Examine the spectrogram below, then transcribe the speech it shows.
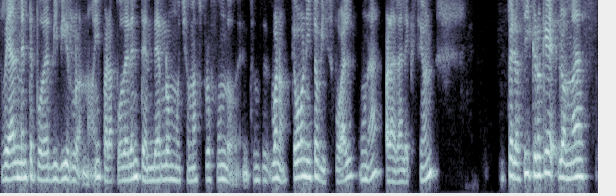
realmente poder vivirlo, ¿no? Y para poder entenderlo mucho más profundo. Entonces, bueno, qué bonito visual, una, para la lección. Pero sí, creo que lo más,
